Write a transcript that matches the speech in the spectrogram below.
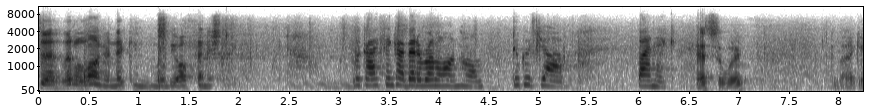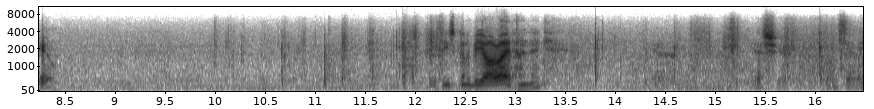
Just a little longer, Nick, and we'll be all finished. Look, I think I better run along home. Do a good job. Bye, Nick. That's the word. Goodbye, Gail. Everything's gonna be all right, huh, Nick? Yeah. Yes, sure. Come on, Sammy.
